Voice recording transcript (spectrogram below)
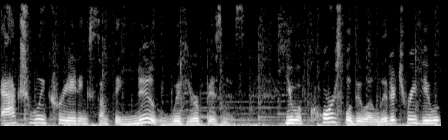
actually creating something new with your business. You, of course, will do a literature review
